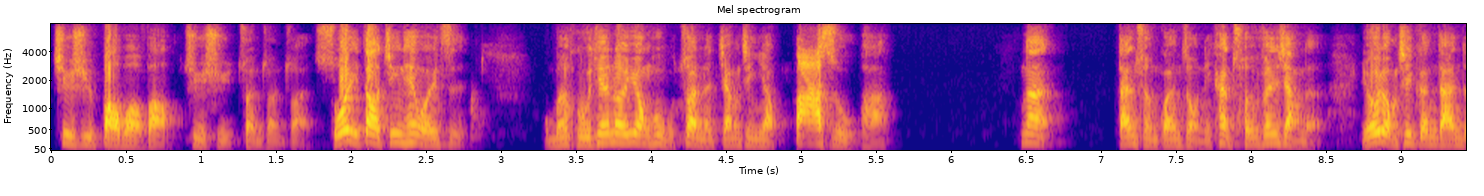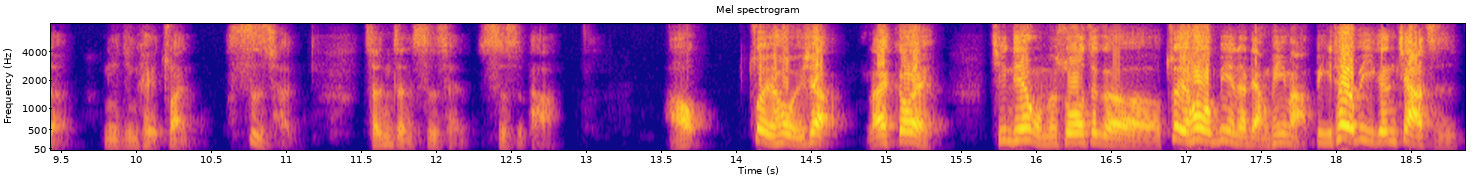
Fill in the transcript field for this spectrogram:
继续抱抱抱，继续赚赚赚。所以到今天为止，我们古天乐用户赚了将近要八十五趴。那。单纯观众，你看纯分享的，有勇气跟单的，你已经可以赚四成，整整四成，四十趴。好，最后一下，来各位，今天我们说这个最后面的两匹马，比特币跟价值，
